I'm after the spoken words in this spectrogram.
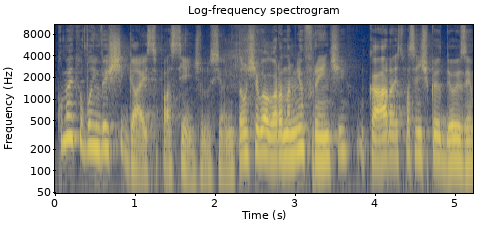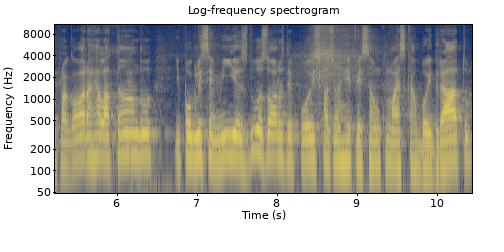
Como é que eu vou investigar esse paciente, Luciano? Então chegou agora na minha frente um cara, esse paciente que eu dei o exemplo agora, relatando hipoglicemias, duas horas depois fazer uma refeição com mais carboidrato.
